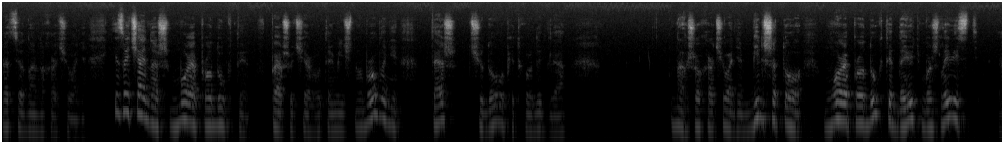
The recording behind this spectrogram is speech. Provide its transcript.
раціонального харчування. І, звичайно ж, морепродукти, першу чергу термічно оброблені, теж чудово підходять для нашого харчування. Більше того, морепродукти дають можливість е,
